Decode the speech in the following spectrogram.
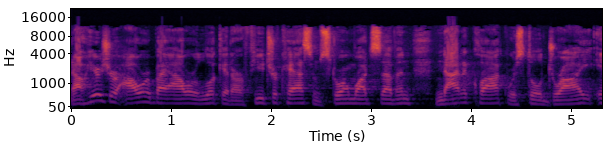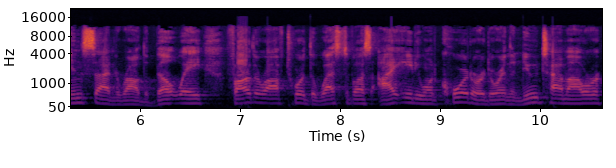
Now, here's your hour by hour look at our futurecast from Stormwatch 7. 9 o'clock, we're still dry inside and around the Beltway. Farther off toward the west of us, I 81 corridor during the noontime hour,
